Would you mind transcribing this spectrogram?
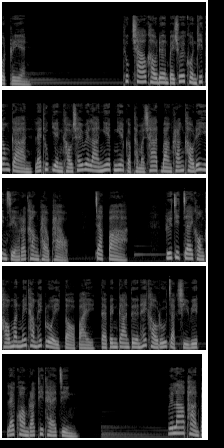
บทเรียน ทุกเช้าเขาเดินไปช่วยคนที่ต้องการ และทุกเย็นเขาใช้เวลาเงียบๆกับธรรมชาติ บางครั้งเขาได้ยินเสียงระฆังแผ่วๆ จากป่า หรือจิตใจของเขามันไม่ทำให้กลัวอีกต่อไป แต่เป็นการเตือนให้เขารู้จักชีวิต และความรักที่แท้จริง เวลาผ่านไป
